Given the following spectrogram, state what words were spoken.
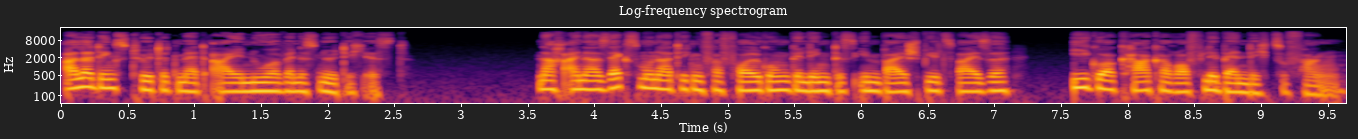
Allerdings tötet Mad Eye nur, wenn es nötig ist. Nach einer sechsmonatigen Verfolgung gelingt es ihm beispielsweise, Igor Karkarow lebendig zu fangen.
